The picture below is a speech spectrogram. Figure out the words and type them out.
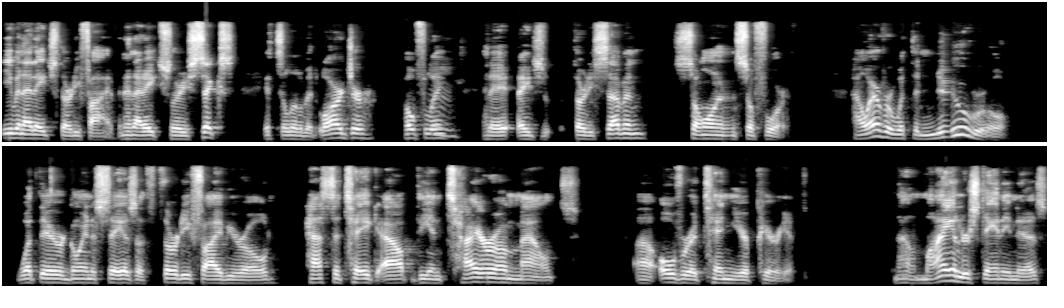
even at age 35. And then at age 36, it's a little bit larger, hopefully, mm. at age 37, so on and so forth. However, with the new rule, what they're going to say is a 35 year old has to take out the entire amount uh, over a 10 year period. Now, my understanding is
